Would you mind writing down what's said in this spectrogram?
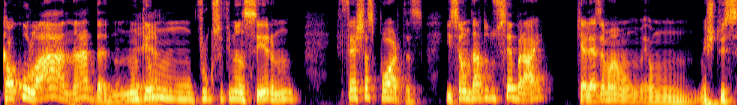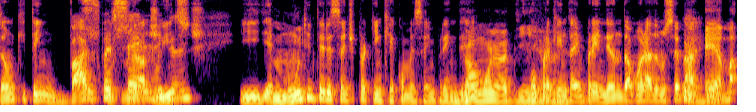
calcular nada, não, não É. tem um fluxo financeiro, não- fecha as portas. Isso é um dado do Sebrae, que aliás é uma, é um- uma instituição que tem vários Super cursos sério, gratuitos. gigante. E é muito interessante para quem quer começar a empreender. Dá uma olhadinha. Ou para quem tá empreendendo, dá uma olhada no Sebrae. É, ma-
